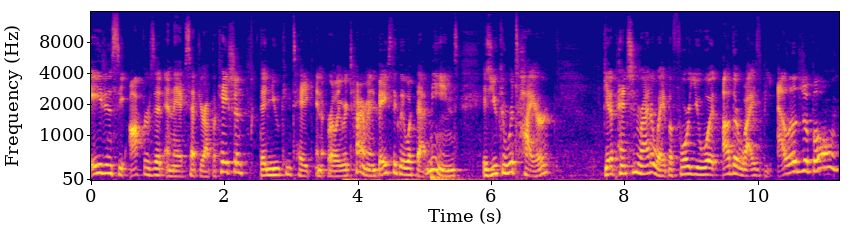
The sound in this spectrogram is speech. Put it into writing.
agency offers it and they accept your application, then you can take an early retirement. Basically, what that means is you can retire, get a pension right away before you would otherwise be eligible,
